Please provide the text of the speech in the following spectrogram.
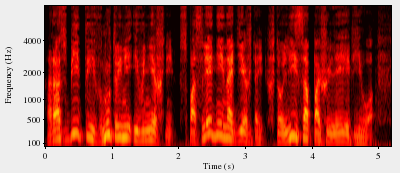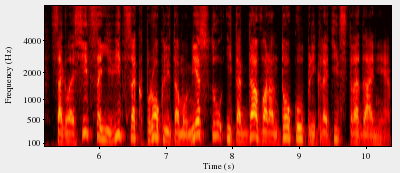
Разбитый внутренне и внешне, с последней надеждой, что Лиза пожалеет его. Согласится явиться к проклятому месту, и тогда Воронтокул прекратит страдания.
